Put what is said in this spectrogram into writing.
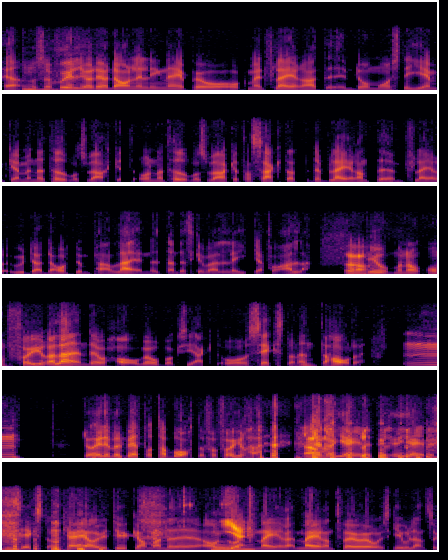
Ja, Mm. Och så skyller jag då Daniel Ligné på och med flera att de måste jämka med Naturvårdsverket och Naturvårdsverket har sagt att det blir inte fler udda datum per län utan det ska vara lika för alla. ja. Jo, men om, om fyra län då har vårboxjakt och 16 inte har det. Mm, då är det väl bättre att ta bort det för fyra Ja. än att ge det, ge det till 16 kan jag ju tycka om man eh, har Mm. gått mer, mer än två år i skolan så,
